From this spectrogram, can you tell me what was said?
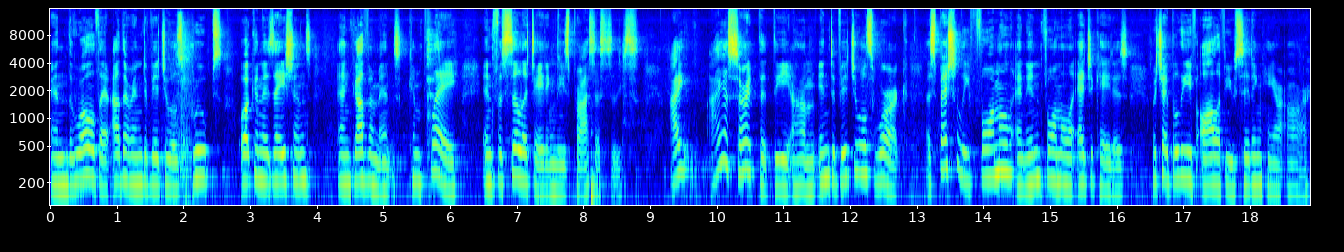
and the role that other individuals, groups, organizations, and governments can play in facilitating these processes. I, I assert that the um, individual's work especially formal and informal educators, which I believe all of you sitting here are,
